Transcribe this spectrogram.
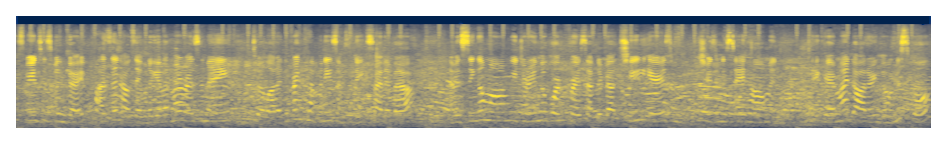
experience has been very pleasant. I was able to give up my resume to a lot of different companies I'm pretty excited about. I'm a single mom rejoining the workforce after about two years choosing to stay home and take care of my daughter and going to school.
